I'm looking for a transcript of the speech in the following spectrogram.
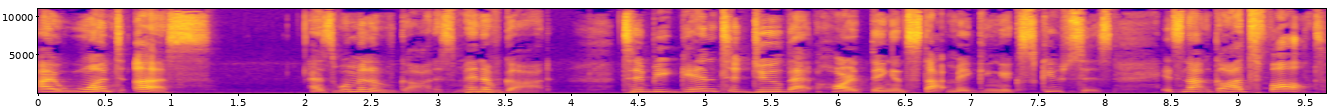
I want us, as women of God, as men of God, to begin to do that hard thing and stop making excuses. It's not God's fault.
